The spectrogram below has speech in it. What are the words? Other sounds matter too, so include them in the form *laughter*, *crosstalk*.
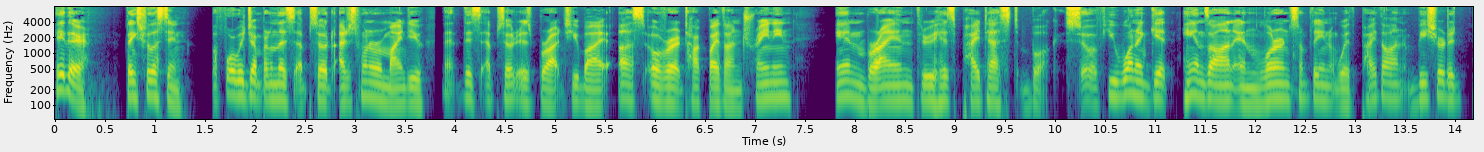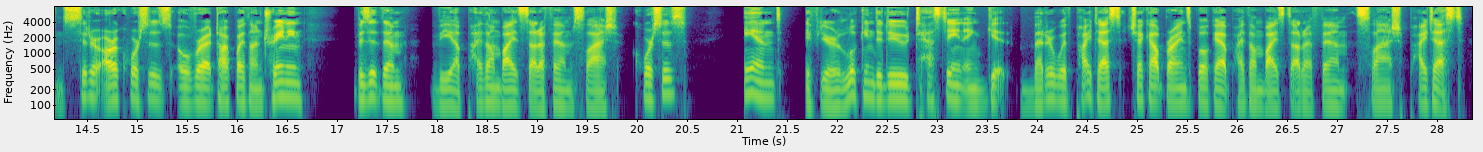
Hey there. Thanks for listening. Before we jump into this episode, I just want to remind you that this episode is brought to you by us over at Talk Python Training and Brian through his PyTest book. So if you want to get hands-on and learn something with Python, be sure to consider our courses over at Talk Python Training. Visit them via pythonbytes.fm slash courses. And if you're looking to do testing and get better with PyTest, check out Brian's book at pythonbytes.fm slash PyTest.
